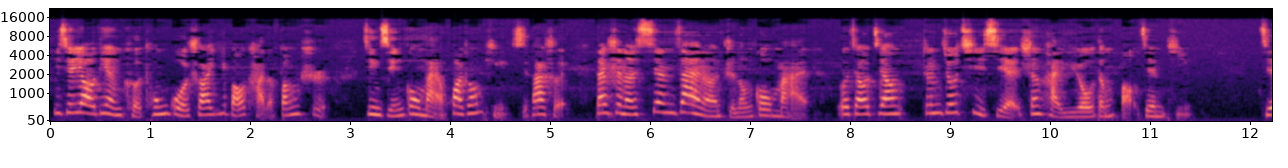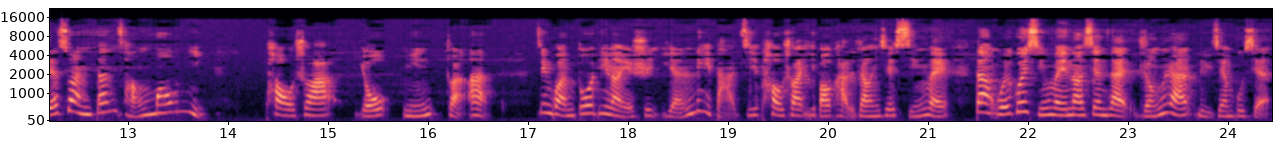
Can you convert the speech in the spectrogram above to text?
一些药店可通过刷医保卡的方式进行购买化妆品、洗发水，但是呢，现在呢只能购买阿胶浆、针灸器械、深海鱼油等保健品。结算单藏猫腻，套刷由明转暗。尽管多地呢也是严厉打击套刷医保卡的这样一些行为，但违规行为呢现在仍然屡见不鲜。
